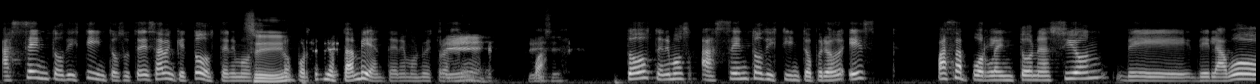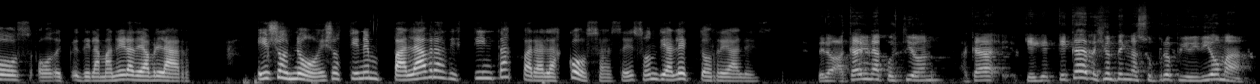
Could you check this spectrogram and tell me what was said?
acentos distintos. Ustedes saben que todos tenemos, Sí. los porteños también tenemos nuestro Sí, acento. sí, Bueno, sí. Todos tenemos acentos distintos, pero es pasa por la entonación de, de la voz o de, de la manera de hablar. Ellos no, ellos tienen palabras distintas para las cosas, ¿eh? son dialectos reales. Pero acá hay una cuestión, acá que, que- que cada región tenga su propio idioma.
